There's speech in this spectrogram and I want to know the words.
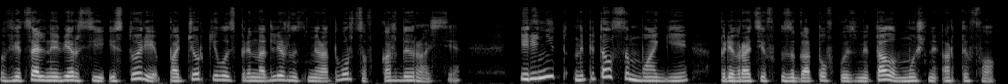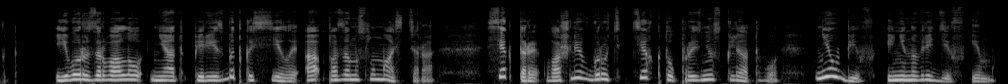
В официальной версии истории подчеркивалась принадлежность миротворцев к каждой расе. Иринит напитался магией, превратив заготовку из металла в мощный артефакт. Его разорвало не от переизбытка силы, а по замыслу мастера. Секторы вошли в грудь тех, кто произнес клятву, не убив и не навредив им.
